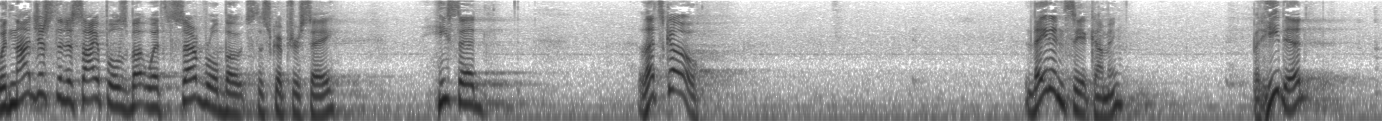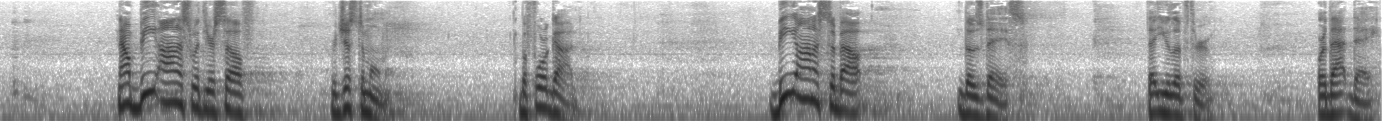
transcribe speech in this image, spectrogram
with not just the disciples, but with several boats, the scriptures say, he said, Let's go. They didn't see it coming, but he did. Now be honest with yourself for just a moment before God. Be honest about those days that you lived through or that day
